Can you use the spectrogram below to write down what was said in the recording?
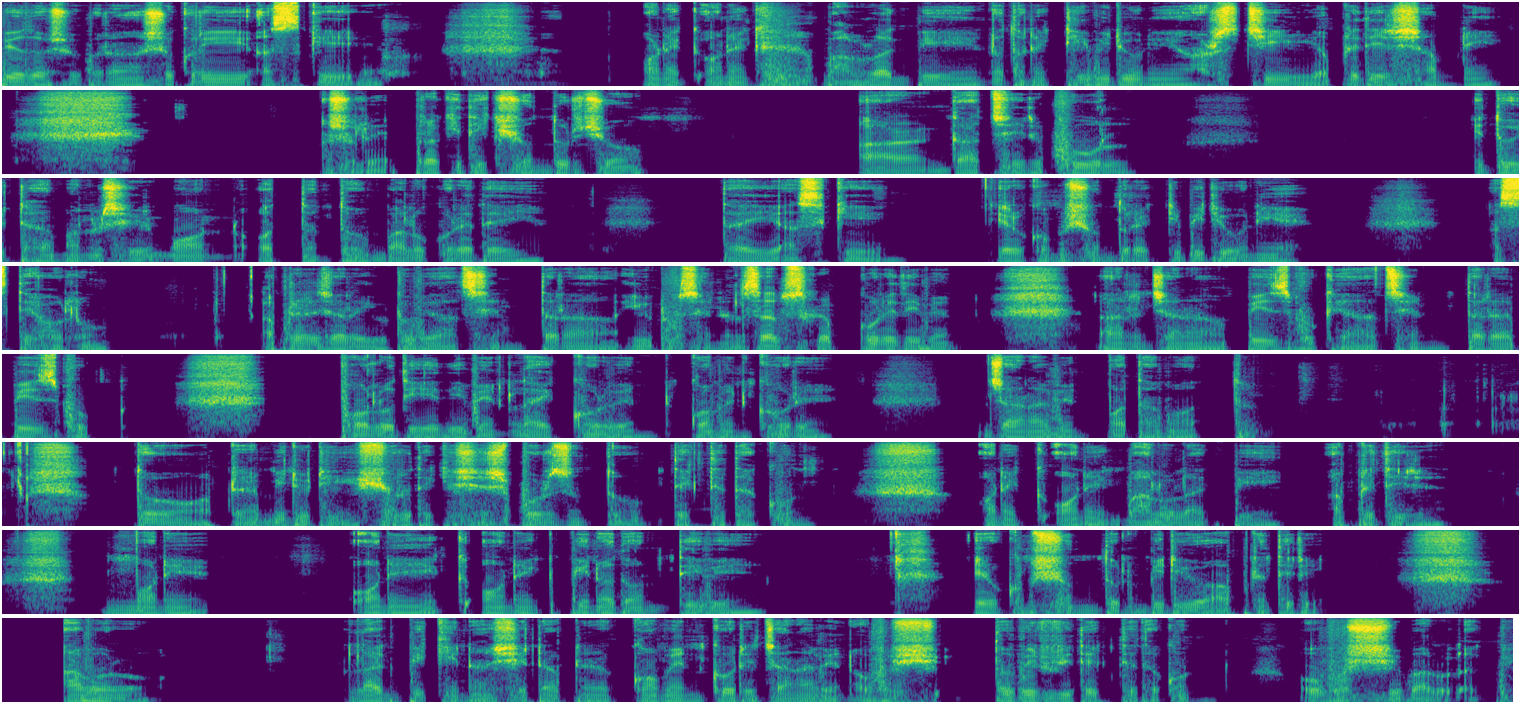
প্রিয় দর্শকরা আশা আজকে অনেক অনেক ভালো লাগবে। নতুন একটি ভিডিও নিয়ে আসছি আপনাদের সামনে। আসলে প্রাকৃতিক সৌন্দর্য আর গাছের ফুল, এই দুইটা মানুষের মন অত্যন্ত ভালো করে দেয়। তাই আজকে এরকম সুন্দর একটি ভিডিও নিয়ে আসতে হলো। আপনারা যারা ইউটিউবে আছেন, তারা ইউটিউব চ্যানেল সাবস্ক্রাইব করে দিবেন। আর যারা ফেসবুকে আছেন, তারা ফেসবুক ফলো দিয়ে দিবেন লাইক করবেন কমেন্ট করে জানাবেন মতামত। তো আপনারা ভিডিওটি শুরু থেকে শেষ পর্যন্ত দেখতে থাকুন। অনেক অনেক ভালো লাগবে আপনাদের মনে অনেক অনেক বিনোদন দেবে। এরকম সুন্দর ভিডিও আপনাদের আবারও লাগবে কিনা সেটা আপনারা কমেন্ট করে জানাবেন অবশ্যই। তবে ভিডিওটি দেখতে থাকুন। অবশ্যই ভালো লাগবে।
